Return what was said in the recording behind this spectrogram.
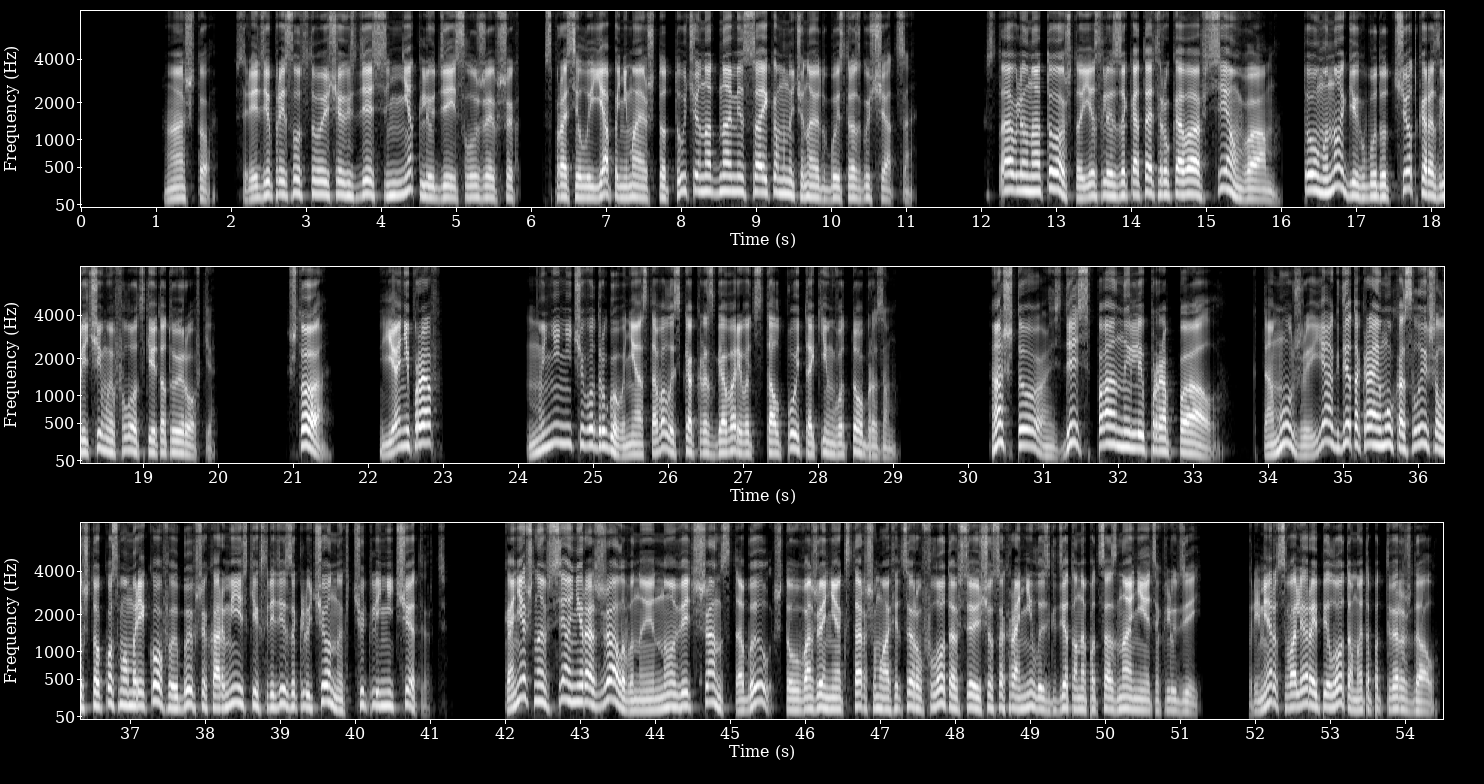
А что, среди присутствующих здесь нет людей, служивших Спросил и я, понимая, что туча над нами с Айком начинают быстро сгущаться. Ставлю на то, что если закатать рукава всем вам, то у многих будут четко различимы флотские татуировки. Что? Я не прав? Мне ничего другого не оставалось, как разговаривать с толпой таким вот образом. А что, здесь пан или пропал? Тому же, я где-то краем уха слышал, что космоморяков и бывших армейских среди заключенных чуть ли не четверть. Конечно, все они разжалованные, но ведь шанс-то был, что уважение к старшему офицеру флота все еще сохранилось где-то на подсознании этих людей. Пример с Валерой-пилотом это подтверждал.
